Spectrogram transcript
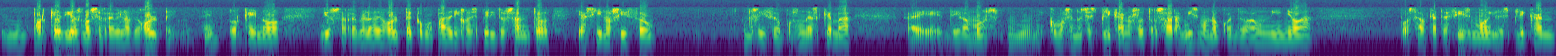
mm, ¿por qué Dios no se reveló de golpe? ¿Eh? ¿Por qué no Dios se reveló de golpe como Padre, Hijo, Espíritu Santo y así nos hizo, nos hizo pues un esquema, eh, digamos, mm, como se nos explica a nosotros ahora mismo, ¿no? Cuando va un niño a, pues al catecismo y le explican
